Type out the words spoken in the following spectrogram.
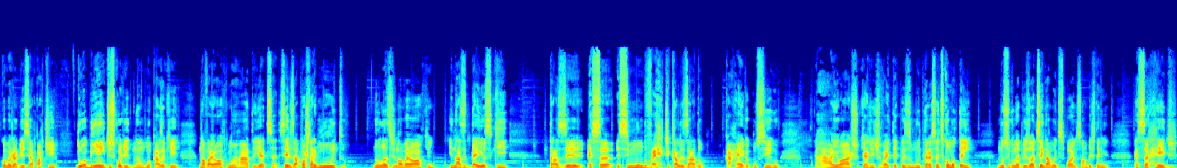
como eu já disse, a partir do ambiente escolhido, no, no caso aqui, Nova York, Manhattan e etc. Se eles apostarem muito no lance de Nova York e nas ideias que trazer essa, esse mundo verticalizado carrega consigo, ah, eu acho que a gente vai ter coisas muito interessantes, como tem no segundo episódio, sem dar muito spoiler, só uma besteirinha. Essa rede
